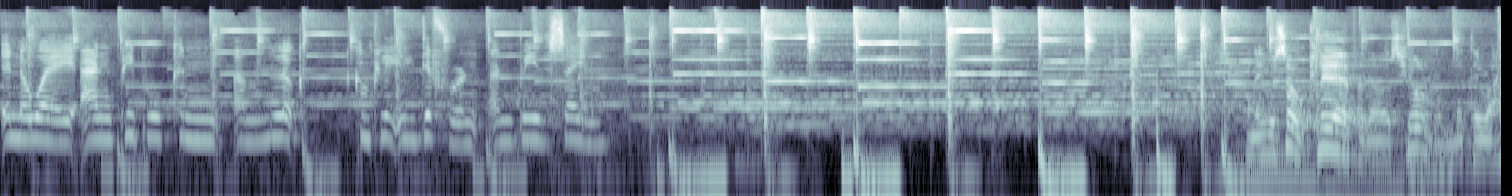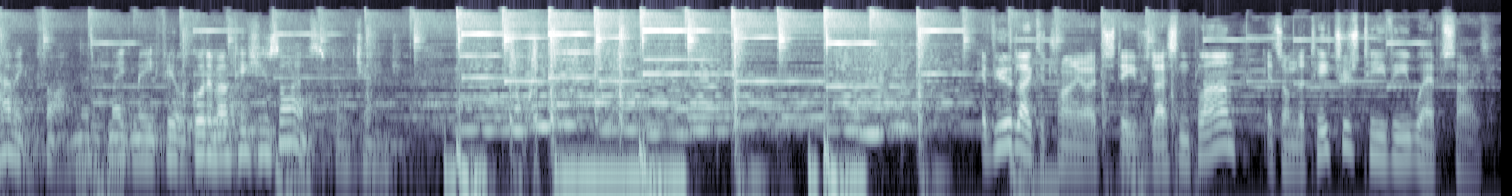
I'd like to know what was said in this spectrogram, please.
in a way, and people can um, look completely different and be the same. And it was so clear for those children that they were having fun that it made me feel good about teaching science for a change. If you'd like to try out Steve's lesson plan, it's on the Teachers TV website.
